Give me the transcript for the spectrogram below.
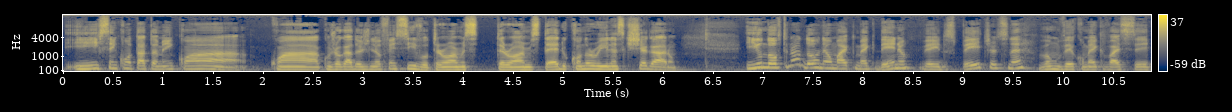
e sem contar também com a com, a, com jogadores de linha ofensiva, o Teron Armstead e o Conor Williams que chegaram. E o novo treinador, né? O Mike McDaniel, veio dos Patriots, né? Vamos ver como é que vai ser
